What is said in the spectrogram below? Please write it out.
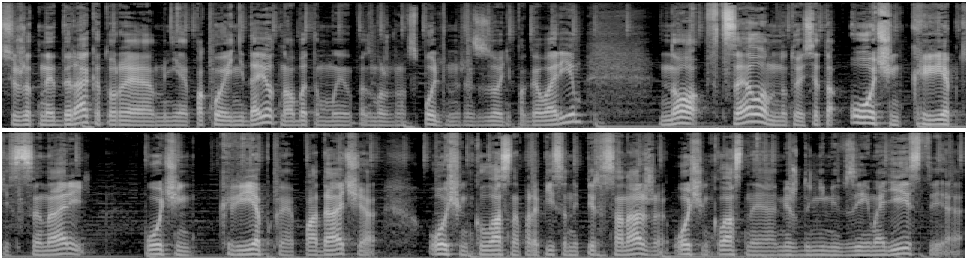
сюжетная дыра, которая мне покоя не дает, но об этом мы, возможно, в спойлерной зоне поговорим. Но в целом, ну то есть это очень крепкий сценарий, очень крепкая подача, очень классно прописаны персонажи, очень классное между ними взаимодействие.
